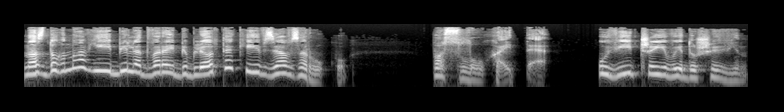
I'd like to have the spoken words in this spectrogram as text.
наздогнав її біля дверей бібліотеки і взяв за руку. Послухайте, у відчаї видушив він.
